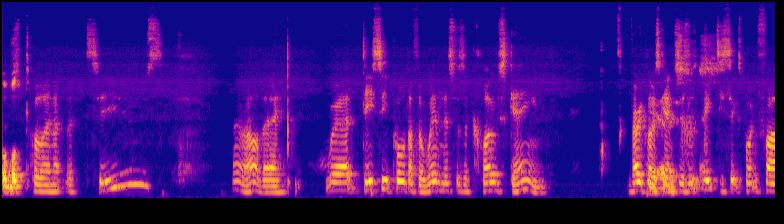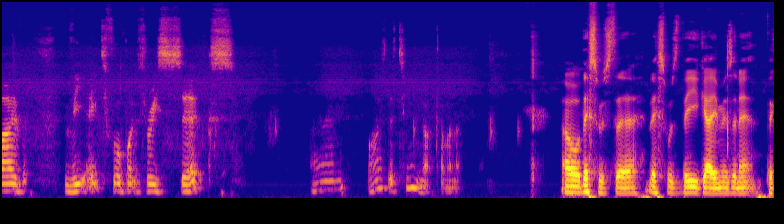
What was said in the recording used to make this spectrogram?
Obert. Just pulling up the teams. Where are they? Where DC pulled off the win. This was a close game. Very close Yeah, game. this This was was- eighty six point five v eighty four point three six. Um, why is the team not coming up? Oh, this was the this was the game, isn't it? The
